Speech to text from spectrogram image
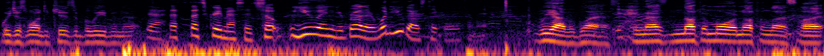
we just want the kids to believe in that. Yeah, that's, that's a great message. So you and your brother, what do you guys take away from it? We have a blast, and that's nothing more, nothing less. Like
